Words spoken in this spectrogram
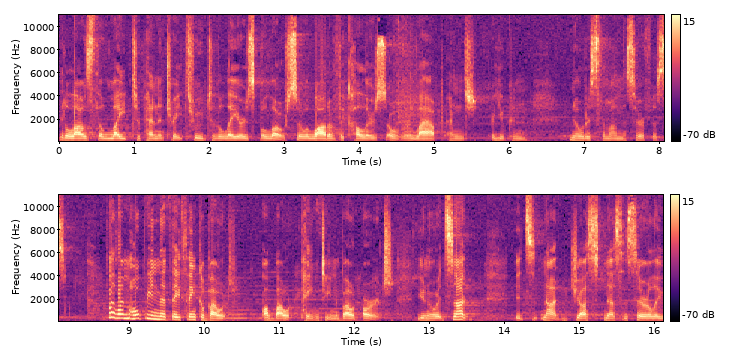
it allows the light to penetrate through to the layers below. So a lot of the colors overlap and you can notice them on the surface. Well, I'm hoping that they think about, about painting, about art. You know, it's not, it's not just necessarily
